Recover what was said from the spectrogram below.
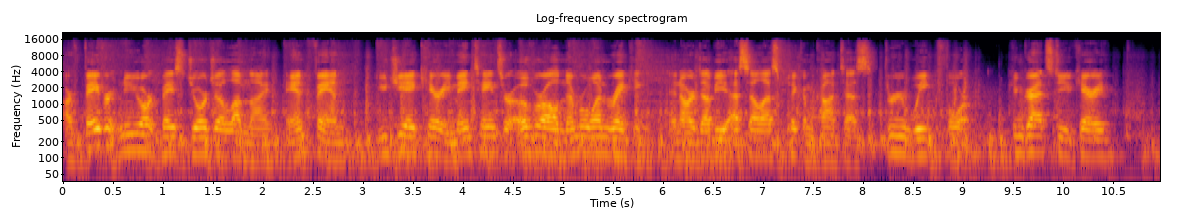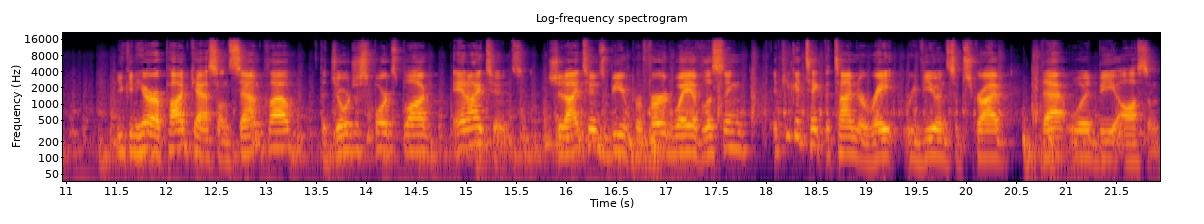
our favorite New York based Georgia alumni and fan, UGA Carey, maintains her overall number one ranking in our WSLS Pick'em contest through week four. Congrats to you, Carey. You can hear our podcast on SoundCloud, the Georgia Sports Blog, and iTunes. Should iTunes be your preferred way of listening, if you could take the time to rate, review, and subscribe, that would be awesome.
